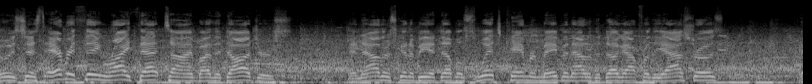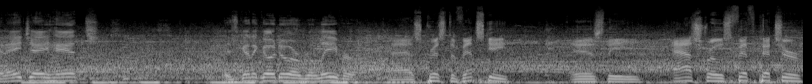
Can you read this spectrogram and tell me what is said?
It was just everything right that time by the Dodgers. And now there's going to be a double switch. Cameron Maybin out of the dugout for the Astros. And A.J. Hinch is going to go to a reliever. As Chris Devenski is the Astros fifth pitcher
